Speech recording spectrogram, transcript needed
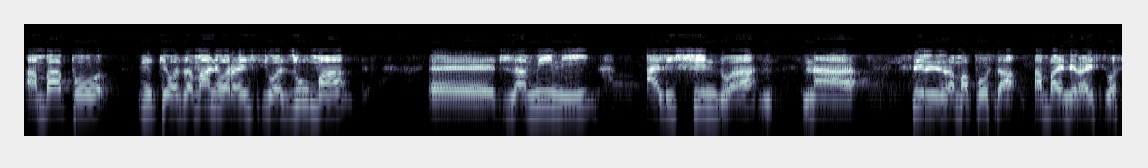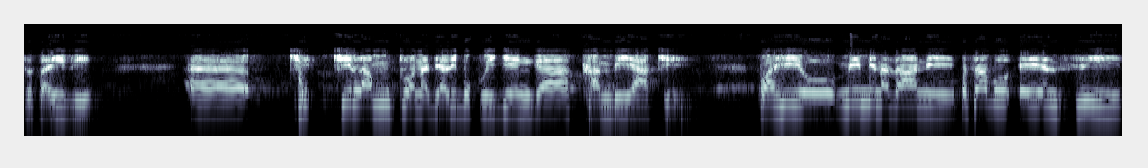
ambapo mke wa zamani wa rais wa Zuma eh, Dlamini alishindwa na Cyril Ramaphosa ambaye ni rais wa sasa hivi. Eh, ki, kila mtu anajaribu kuijenga kambi yake. Kwa hiyo mimi nadhani kwa sababu ANC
